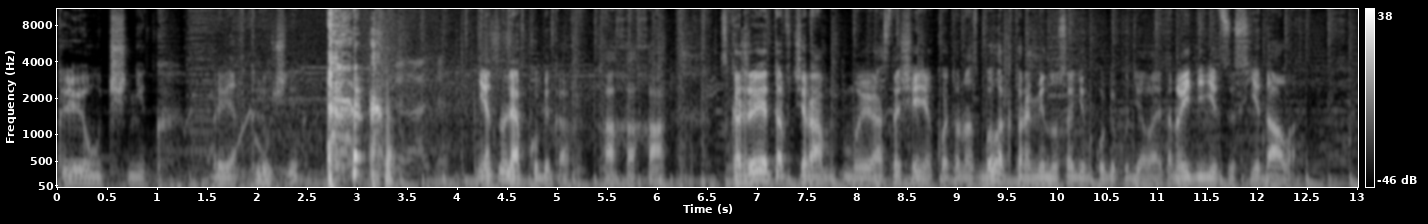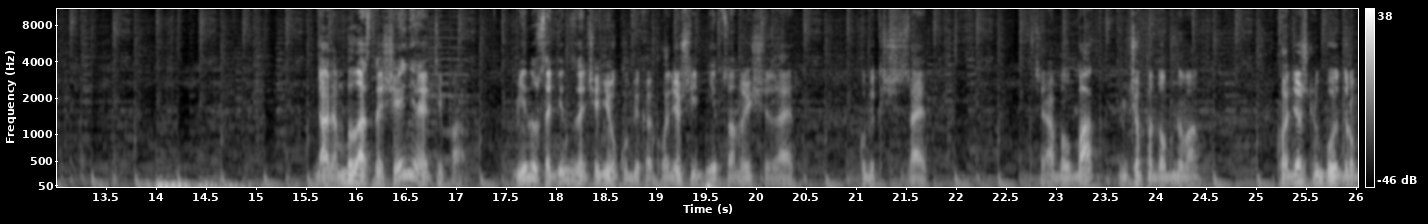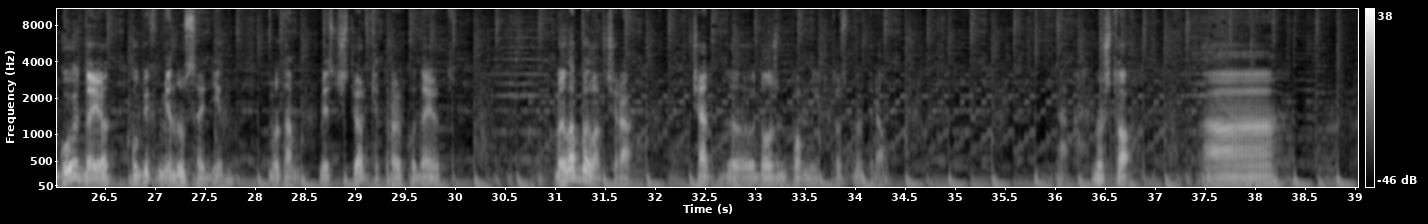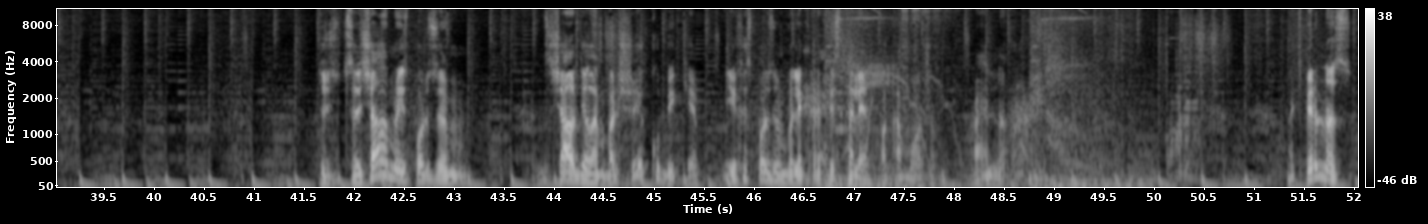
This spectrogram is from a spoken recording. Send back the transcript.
Ключник. Привет, ключник. Нет нуля в кубиках. Ха-ха-ха. Скажи это вчера, мы оснащение какое-то у нас было, которое минус один кубику делает. Оно единицы съедало. Да, там было оснащение, типа, минус один значение у кубика. Кладешь единицу, оно исчезает. Кубик исчезает. Вчера был баг, ничего подобного. Кладешь любую другую, дает кубик минус один. Ну, там, вместо четверки тройку дает. Было-было вчера. Чат э, должен помнить, кто смотрел. Так, ну что. А... То есть сначала мы используем... Сначала делаем большие кубики, их используем в электропистолет, пока можем. Правильно? А теперь у нас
